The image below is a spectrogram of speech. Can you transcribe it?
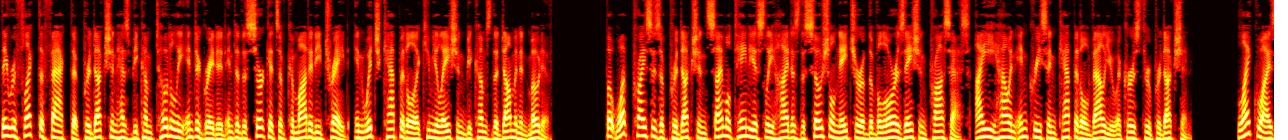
They reflect the fact that production has become totally integrated into the circuits of commodity trade, in which capital accumulation becomes the dominant motive. But what prices of production simultaneously hide is the social nature of the valorization process, i.e. how an increase in capital value occurs through production. Likewise,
